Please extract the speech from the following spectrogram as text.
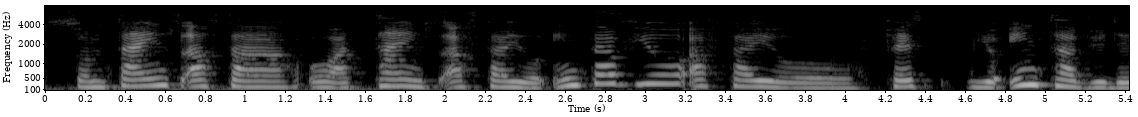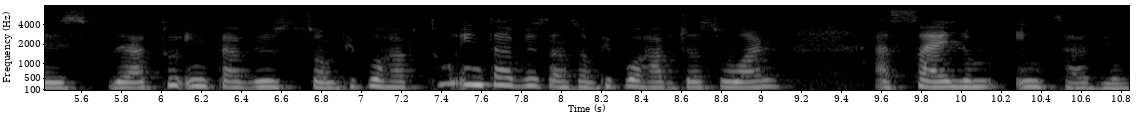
sometimes after or at times after your interview after your first your interview there is there are two interviews. Some people have two interviews and some people have just one asylum interview.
